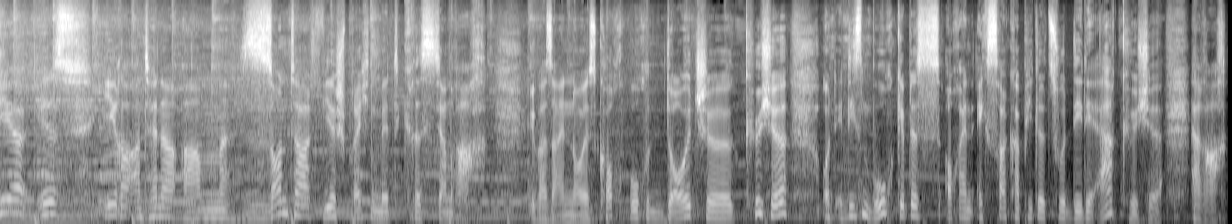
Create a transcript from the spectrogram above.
Hier ist Ihre Antenne am Sonntag. Wir sprechen mit Christian Rach über sein neues Kochbuch Deutsche Küche. Und in diesem Buch gibt es auch ein extra Kapitel zur DDR-Küche. Herr Rach,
